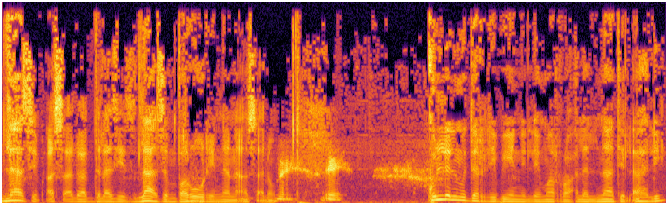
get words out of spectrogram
لازم أسأله عبد العزيز لازم ضروري إن أنا أسأله. إيه. كل المدربين اللي مروا على النادي الأهلي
